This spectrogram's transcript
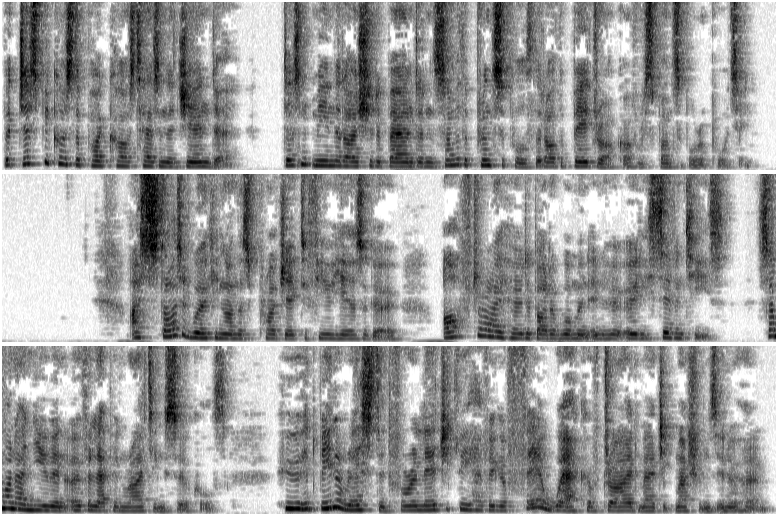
But just because the podcast has an agenda doesn't mean that I should abandon some of the principles that are the bedrock of responsible reporting. I started working on this project a few years ago after I heard about a woman in her early 70s, someone I knew in overlapping writing circles, who had been arrested for allegedly having a fair whack of dried magic mushrooms in her home.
